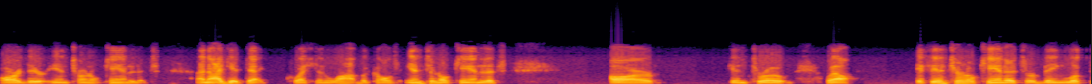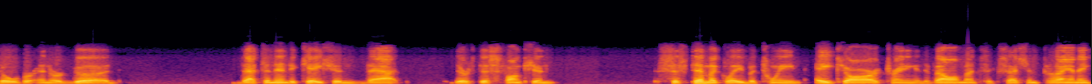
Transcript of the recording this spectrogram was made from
are there internal candidates? And I get that question a lot because internal candidates are can throw well, if internal candidates are being looked over and are good, that's an indication that there's dysfunction systemically between HR, training and development, succession planning,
